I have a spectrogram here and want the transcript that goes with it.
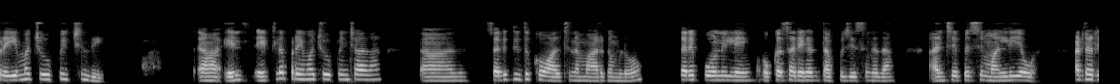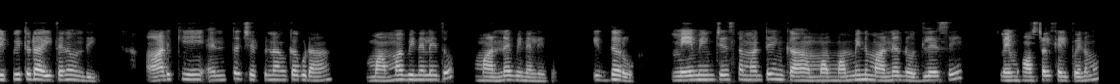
ప్రేమ చూపించింది. ఎట్లా ప్రేమ చూపించాలా? సరిదిద్దుకోవాల్సిన మార్గంలో సరే పోనీలే ఒక్కసారి కదా తప్పు చేసింది కదా అని చెప్పేసి మళ్ళీ అట్లా రిపీటెడ్ అయితేనే ఉంది. ఆడికి ఎంత చెప్పినాక కూడా మా అమ్మ వినలేదు మా అన్న వినలేదు. ఇద్దరు మేమేం చేసినామంటే ఇంకా మా మమ్మీని మా అన్నని వదిలేసి మేము హాస్టల్కి వెళ్ళిపోయినాము.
